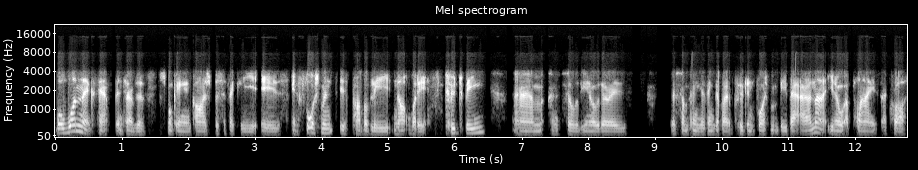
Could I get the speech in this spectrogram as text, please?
Well, one next step in terms of smoking in cars specifically is enforcement is probably not what it could be, um, and so you know there is there's something to think about. Could enforcement be better? And that you know applies across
